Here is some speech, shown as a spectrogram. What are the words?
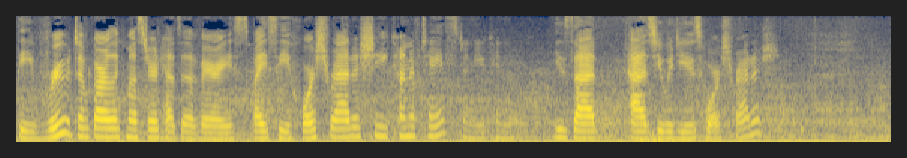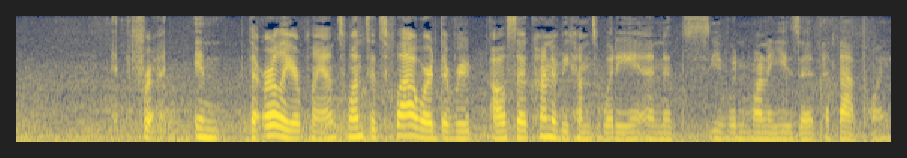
The root of garlic mustard has a very spicy horseradishy kind of taste, and you can use that as you would use horseradish. For in the earlier plants, once it's flowered, the root also kind of becomes woody, and it's you wouldn't want to use it at that point.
